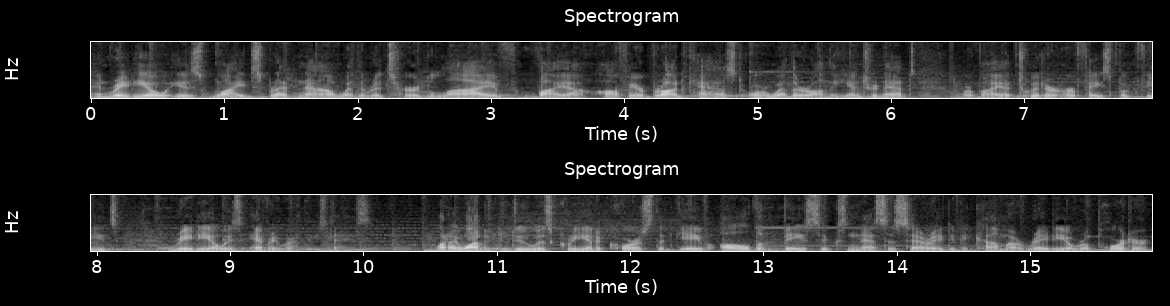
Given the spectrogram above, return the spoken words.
And radio is widespread now, whether it's heard live via off air broadcast or whether on the internet or via Twitter or Facebook feeds. Radio is everywhere these days. What I wanted to do was create a course that gave all the basics necessary to become a radio reporter.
